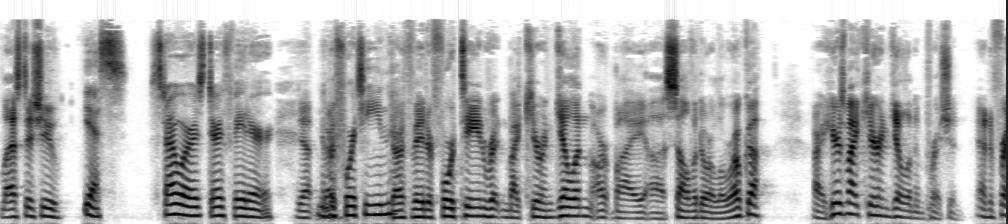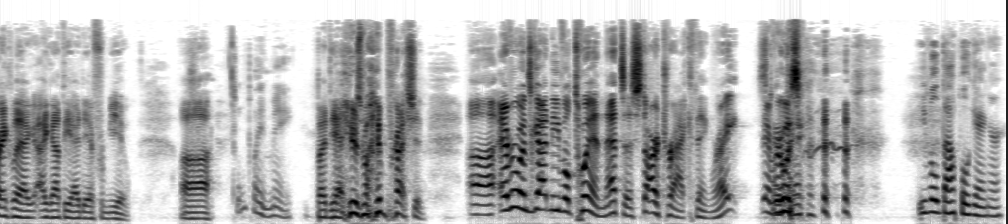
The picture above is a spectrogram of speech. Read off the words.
Last issue. Yes. Star Wars Darth Vader. Yep. Number Darth- 14. Darth Vader 14, written by Kieron Gillen, art by uh, Salvador Larroca. All right, here's my Kieron Gillen impression. And frankly, I, I got the idea from you. Uh, Don't blame me. but yeah, here's my impression. Uh, everyone's got an evil twin. That's a Star Trek thing, right? Star Everyone's, Evil doppelganger.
